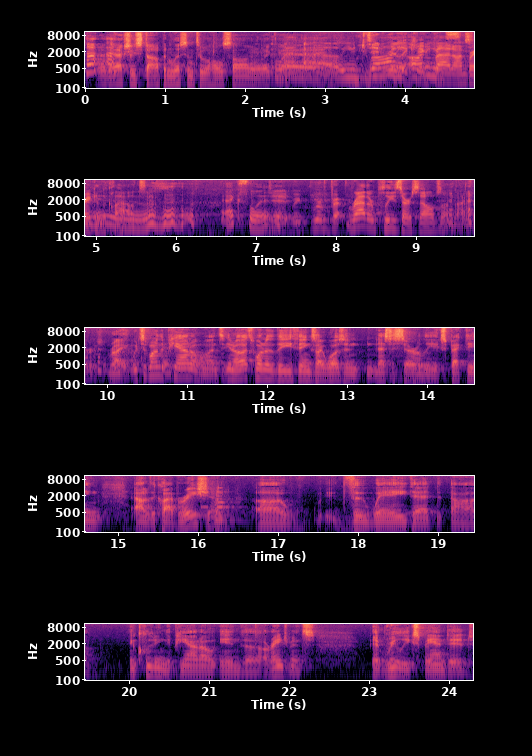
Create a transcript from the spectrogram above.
Yeah, they actually stop and listen to a whole song, and we're like, yeah. Oh, you did draw really the kick audience butt on Breaking the too. Clouds. Excellent. did. We were v- rather pleased ourselves on that version. Right, which is one of the piano ones. You know, that's one of the things I wasn't necessarily expecting out of the collaboration. Uh, the way that, uh, including the piano in the arrangements, it really expanded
